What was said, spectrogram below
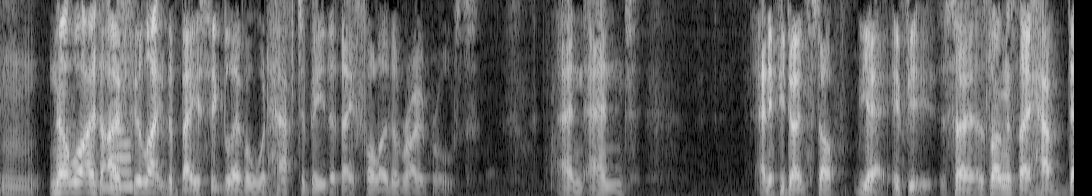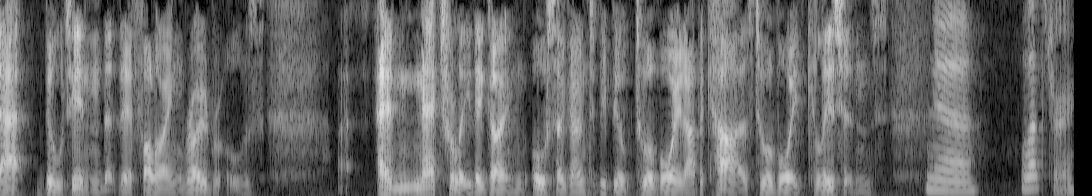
mm, No, well, I, I feel like the basic level would have to be that they follow the road rules, and and and if you don't stop, yeah, if you so as long as they have that built in that they're following road rules, uh, and naturally they're going also going to be built to avoid other cars to avoid collisions. yeah. Well, that's true.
